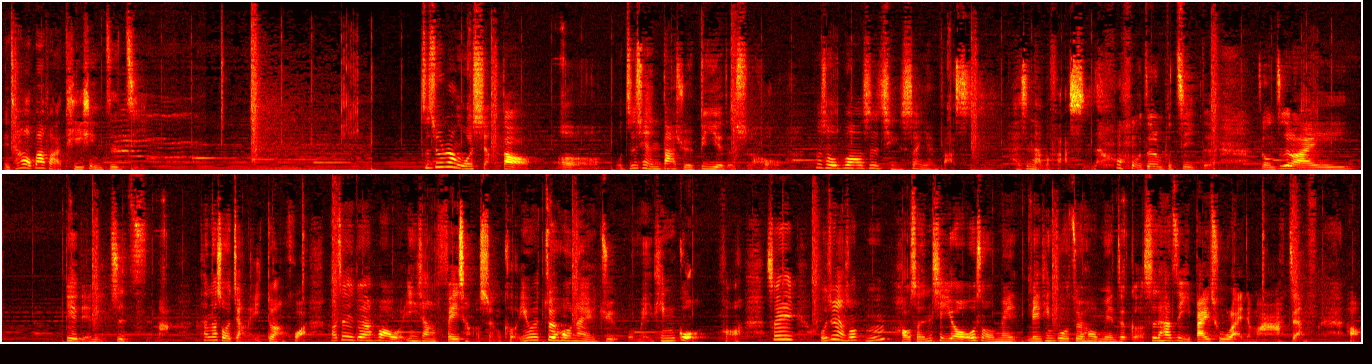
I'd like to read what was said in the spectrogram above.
你才有办法提醒自己。这就让我想到，呃，我之前大学毕业的时候，那时候不知道是请圣严法师还是哪个法师，我真的不记得。总之来毕业典礼致辞嘛，他那时候讲了一段话，然后这一段话我印象非常深刻，因为最后那一句我没听过，哈，所以我就想说，嗯，好神奇哟，为什么没没听过最后面这个？是他自己掰出来的吗？这样。好，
